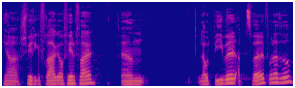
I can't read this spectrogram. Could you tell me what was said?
Ja, schwierige Frage auf jeden Fall. Ähm, laut Bibel ab zwölf oder so.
